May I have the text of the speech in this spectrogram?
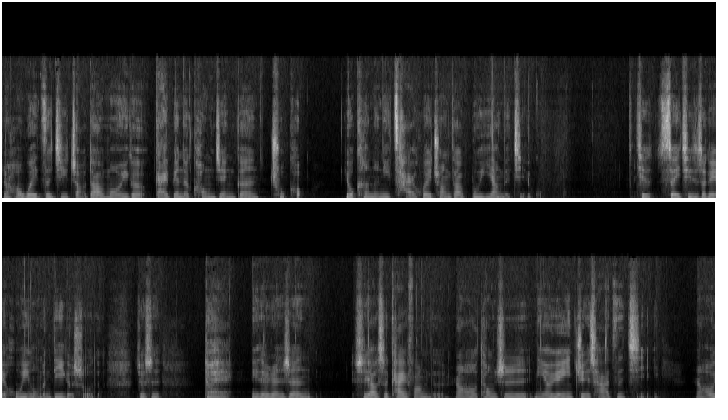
然后为自己找到某一个改变的空间跟出口，有可能你才会创造不一样的结果。其实，所以其实这个也呼应我们第一个说的，就是对你的人生是要是开放的，然后同时你要愿意觉察自己，然后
